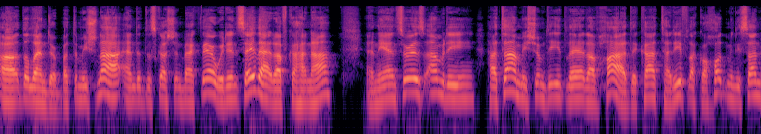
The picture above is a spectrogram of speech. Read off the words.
uh, the lender. But the Mishnah and the discussion back there, we didn't say that, Rav Kahana. And the answer is Amri, Hatam Mishum Diit Le Dekat Tarif Lakochot Minisan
